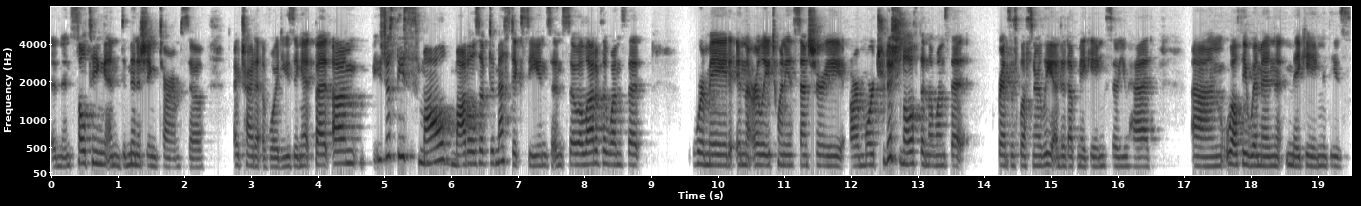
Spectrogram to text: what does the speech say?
an insulting and diminishing term, so I try to avoid using it. But um, just these small models of domestic scenes, and so a lot of the ones that were made in the early 20th century are more traditional than the ones that Frances Glessner Lee ended up making. So you had um, wealthy women making these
